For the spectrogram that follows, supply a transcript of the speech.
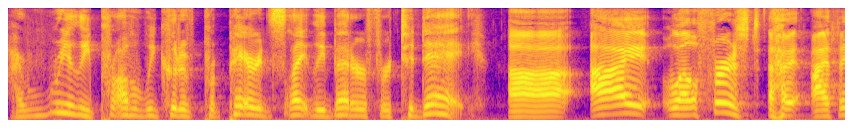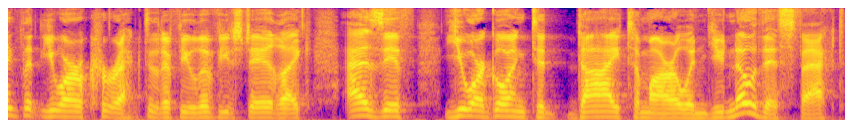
I really probably could have prepared slightly better for today. Uh, I well, first, I, I think that you are correct that if you live each day like as if you are going to die tomorrow and you know this fact,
